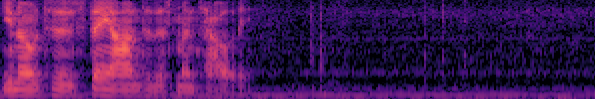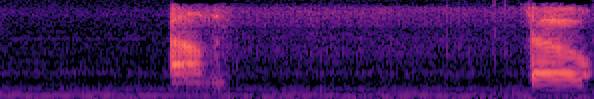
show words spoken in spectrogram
you know, to stay on to this mentality? Um, so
